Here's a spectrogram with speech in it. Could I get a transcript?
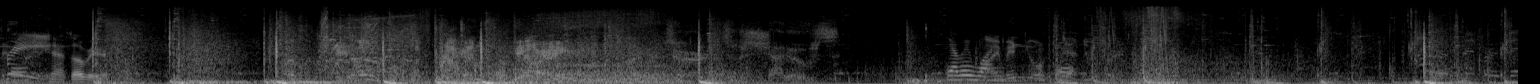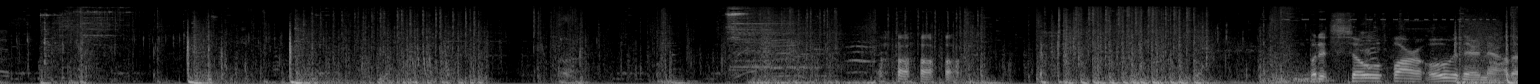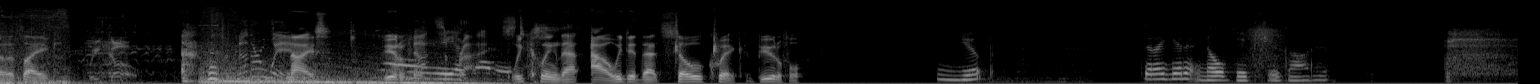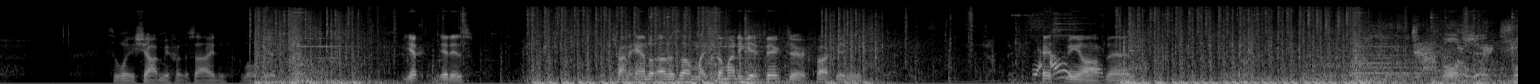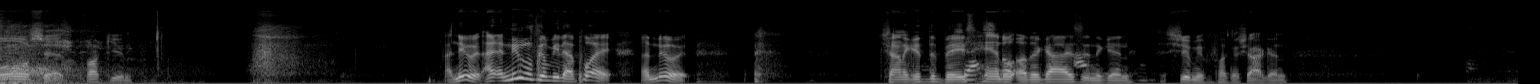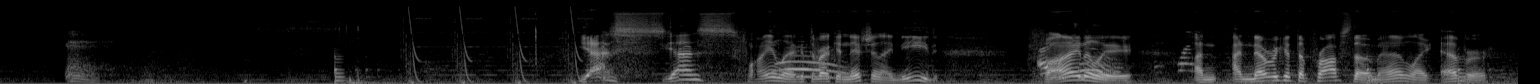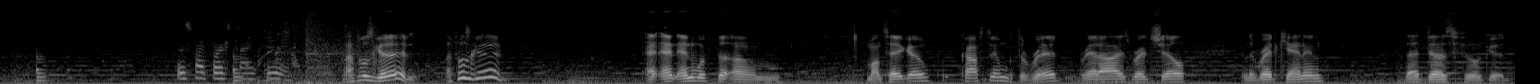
Killing spree. Yeah, it's over here. Yeah, we won. I'm in your That's it. debt. but it's so far over there now, though. It's like We go. Another win. nice, beautiful. Not surprised. We cleaned that out. We did that so quick. Beautiful. Yep. Did I get it? No, Victor got it. So when he shot me from the side a little bit. Yep, it is. Trying to handle others up. I'm like, somebody get Victor. Fucking Yeah, I pissed me off, dead. man. Bullshit. Bullshit. Fuck you. I knew it. I I knew it was gonna be that play. I knew it. Trying to get the base, Just handle other guys, and again, shoot me for fucking shotgun. Yes, yes. Finally, I get the recognition I need. Finally. I, I never get the props though, man. Like ever. This is my first time too. That feels good. That feels good. And and, and with the um Montego costume with the red red eyes, red shell, and the red cannon, that does feel good.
